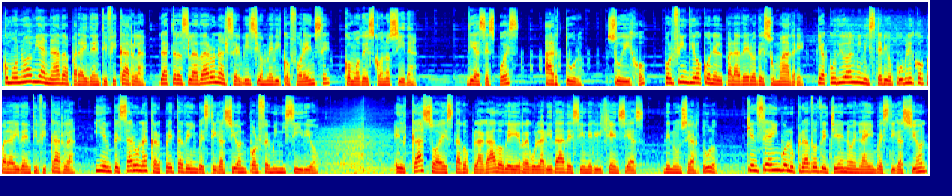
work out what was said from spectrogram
Como no había nada para identificarla, la trasladaron al servicio médico forense como desconocida. Días después, Arturo, su hijo, por fin dio con el paradero de su madre y acudió al Ministerio Público para identificarla y empezar una carpeta de investigación por feminicidio. El caso ha estado plagado de irregularidades y negligencias, denuncia Arturo, quien se ha involucrado de lleno en la investigación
